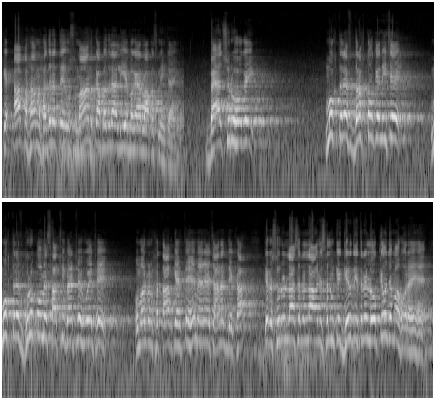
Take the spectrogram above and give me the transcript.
کہ اب ہم حضرت عثمان کا بدلہ لیے بغیر واپس نہیں جائیں گے۔ بیعت شروع ہو گئی۔ مختلف درختوں کے نیچے مختلف گروپوں میں ساتھی بیٹھے ہوئے تھے۔ عمر بن خطاب کہتے ہیں، میں نے اچانک دیکھا کہ رسول اللہ صلی اللہ علیہ وسلم کے گرد اتنے لوگ کیوں جمع ہو رہے ہیں؟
